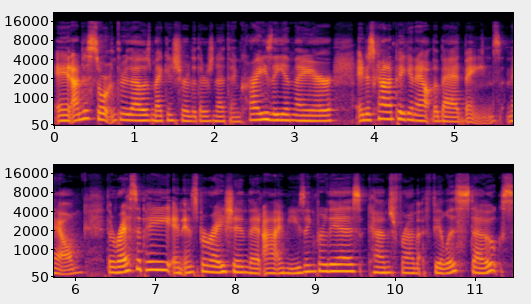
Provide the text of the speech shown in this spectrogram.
and I'm just sorting through those, making sure that there's nothing crazy in there and just kind of picking out the bad beans. Now, the recipe and inspiration that I am using for this this comes from Phyllis Stokes.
